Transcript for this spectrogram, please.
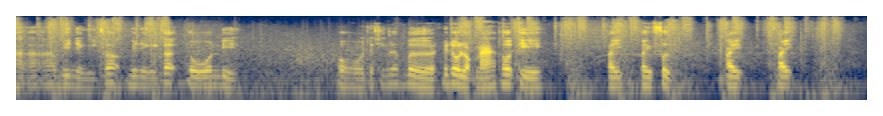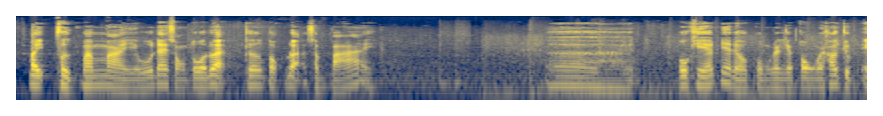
อ่าอ่าบินอย่างนี้ก็บินอย่างนี้ก็โดนดิโอ้โหจะทิ้งระเบิดไม่โดนหรอกนะ โทษที ไปไปฝึก ไปไปไปฝึกมาใหม่โอ้โหได้สองตัวด้วย เครื่องตกด้วยสบายเออโอเคครับเนี่ยเดี๋ยวผมกำลังจะตรงไปเข้าจุด A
